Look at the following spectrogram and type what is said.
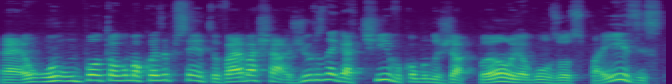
É, um, um ponto alguma coisa por cento, vai abaixar. Juros negativos, como no Japão e alguns outros países,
